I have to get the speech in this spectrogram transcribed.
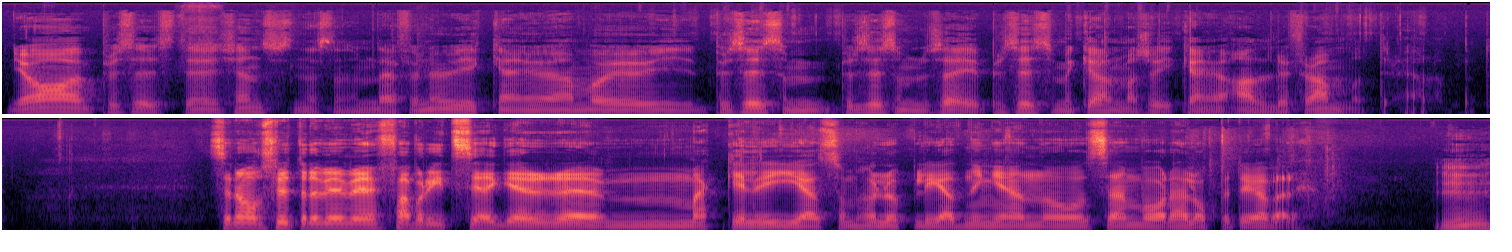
Ja, precis. Det känns nästan som det. För nu gick han ju, han var ju, precis som, precis som du säger, precis som i Kalmar så gick han ju aldrig framåt i det här loppet. Sen avslutade vi med favoritseger eh, Makelria som höll upp ledningen och sen var det här loppet över. Mm,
